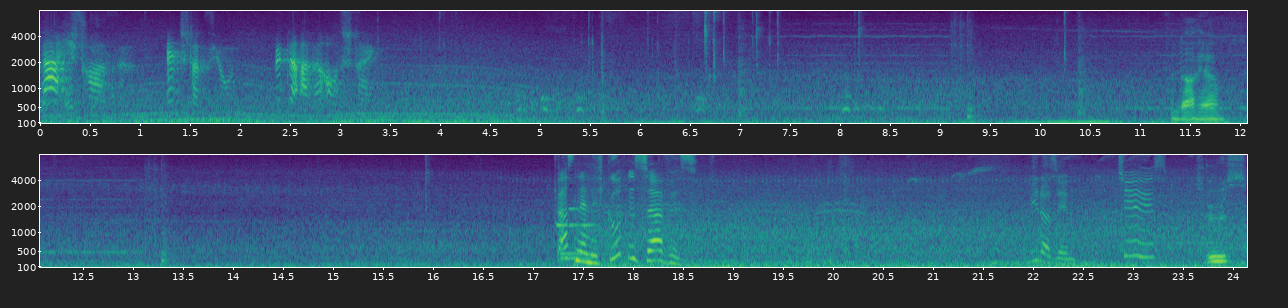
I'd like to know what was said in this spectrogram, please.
Laichstraße. Endstation. Bitte alle aussteigen. Von daher. Das nenne ich guten Service. Wiedersehen. Tschüss. Tschüss.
